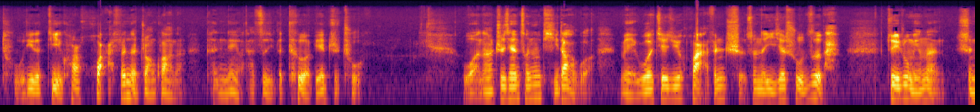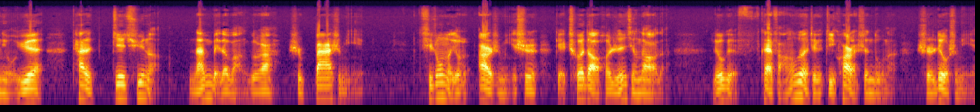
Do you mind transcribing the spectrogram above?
土地的地块划分的状况呢，肯定有它自己的特别之处。我呢，之前曾经提到过美国街区划分尺寸的一些数字吧，最著名的是纽约，它的。街区呢，南北的网格啊是八十米，其中呢有二十米是给车道和人行道的，留给盖房子这个地块的深度呢是六十米。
